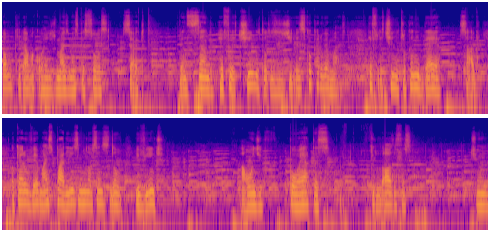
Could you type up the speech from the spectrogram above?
Vamos criar uma corrente de mais e mais pessoas, certo? Pensando, refletindo todos os dias. Isso que eu quero ver mais. Refletindo, trocando ideia, sabe? Eu quero ver mais Paris em 1920, aonde poetas, filósofos tinham,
